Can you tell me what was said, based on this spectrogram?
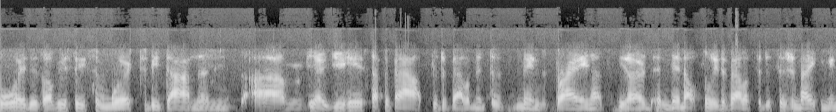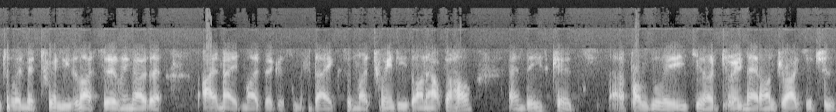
boy, there's obviously some work to be done. And um, you know, you hear stuff about the development of men's brain, you know, and they're not fully developed for decision making until their mid twenties. And I certainly know that I made my biggest mistakes in my twenties on alcohol, and these kids are probably you know doing that on drugs, which is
